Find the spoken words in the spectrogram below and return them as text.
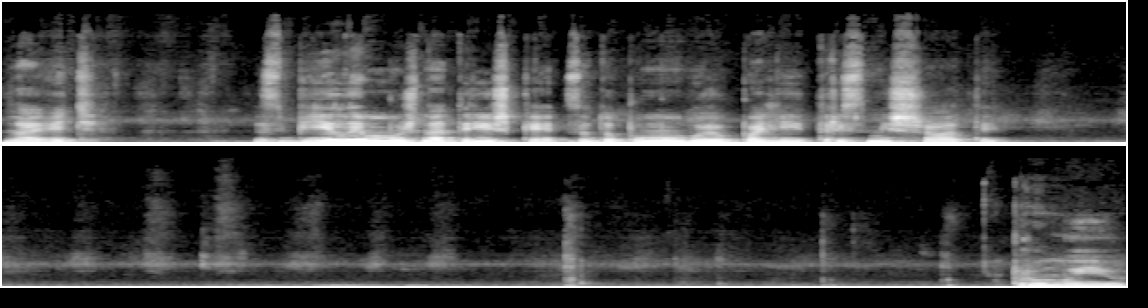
Навіть з білим можна трішки за допомогою палітри змішати. Промию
